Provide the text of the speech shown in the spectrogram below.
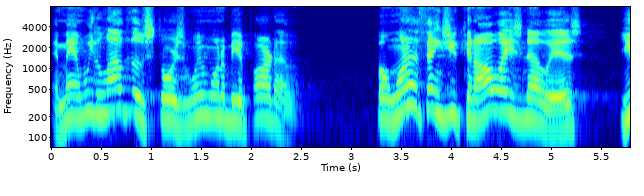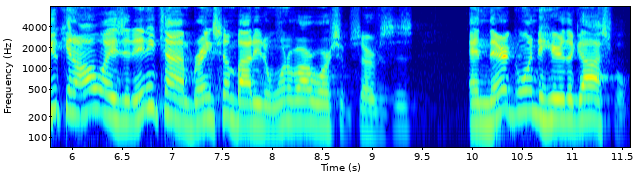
And man, we love those stories and we want to be a part of them. But one of the things you can always know is you can always, at any time, bring somebody to one of our worship services and they're going to hear the gospel.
